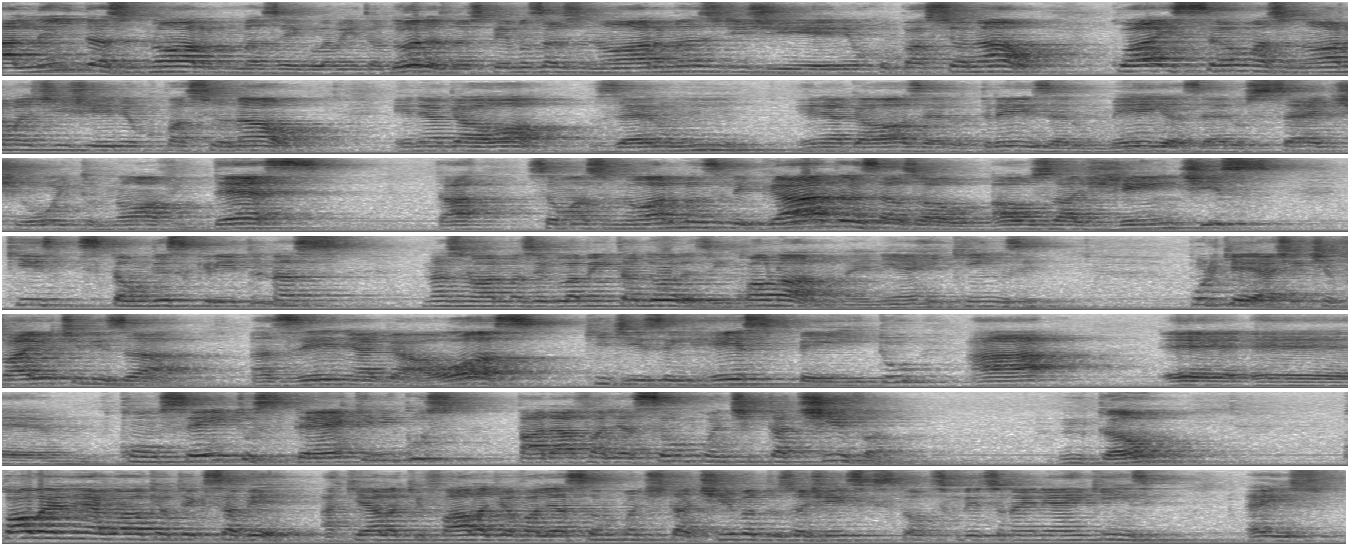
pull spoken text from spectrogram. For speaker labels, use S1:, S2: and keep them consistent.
S1: além das normas regulamentadoras, nós temos as normas de higiene ocupacional. Quais são as normas de higiene ocupacional? NHO 01, NHO 03, 06, 07, 8, 9, 10. Tá? São as normas ligadas aos, aos agentes que estão descritos nas, nas normas regulamentadoras. Em qual norma? Na NR15. Por quê? A gente vai utilizar as NHOs que dizem respeito a é, é, conceitos técnicos para avaliação quantitativa. Então, qual é a NH que eu tenho que saber? Aquela que fala de avaliação quantitativa dos agentes que estão descritos na NR15. É isso.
